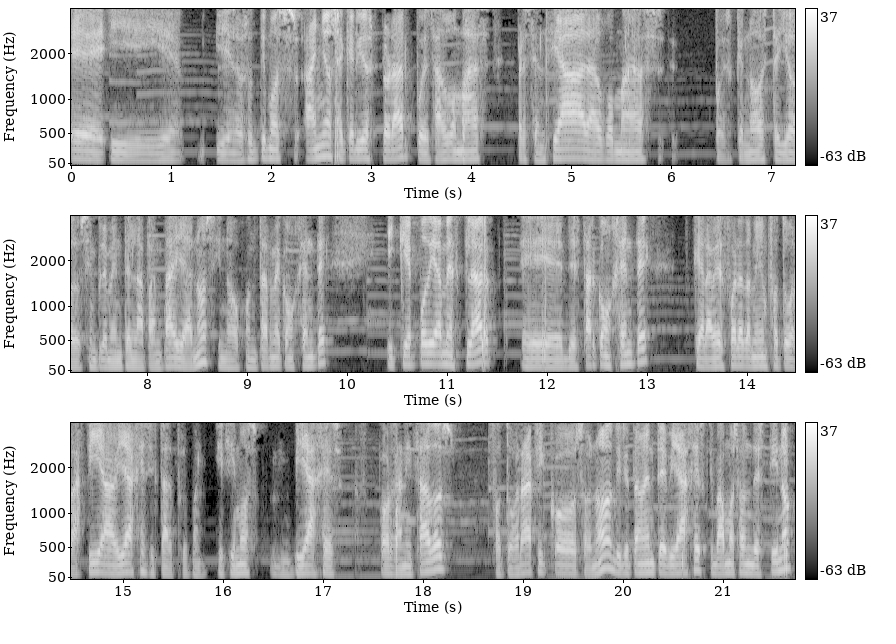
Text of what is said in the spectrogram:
Y, y, en los últimos años he querido explorar pues algo más presencial, algo más pues que no esté yo simplemente en la pantalla, ¿no? Sino juntarme con gente y que podía mezclar eh, de estar con gente que a la vez fuera también fotografía, viajes y tal. Pues bueno, hicimos viajes organizados, fotográficos o no, directamente viajes que vamos a un destino,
